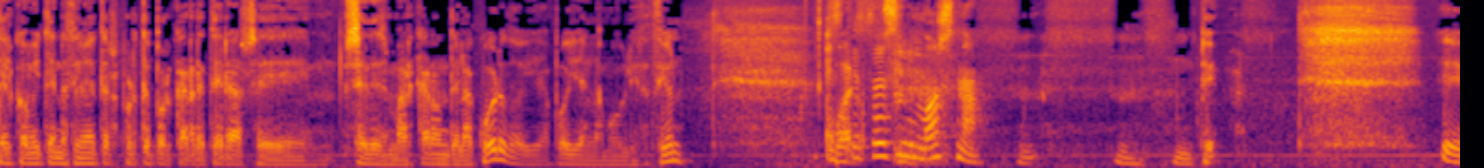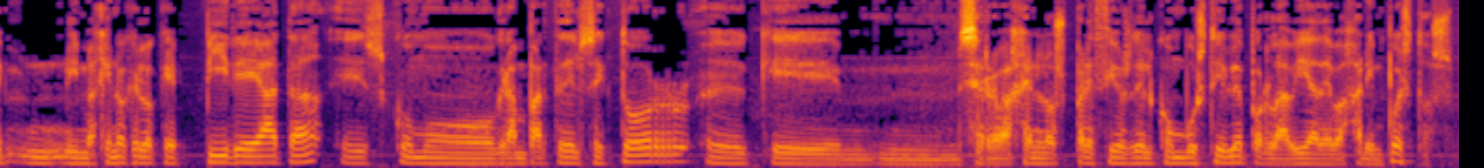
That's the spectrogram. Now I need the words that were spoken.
del Comité Nacional de Transporte por Carretera se, se, desmarcaron del acuerdo y apoyan la movilización. Es que esto es limosna. Mm, mm, sí. Eh, imagino que lo que pide ATA es como gran parte del sector eh, que mm, se rebajen los precios del combustible por la vía de bajar impuestos,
